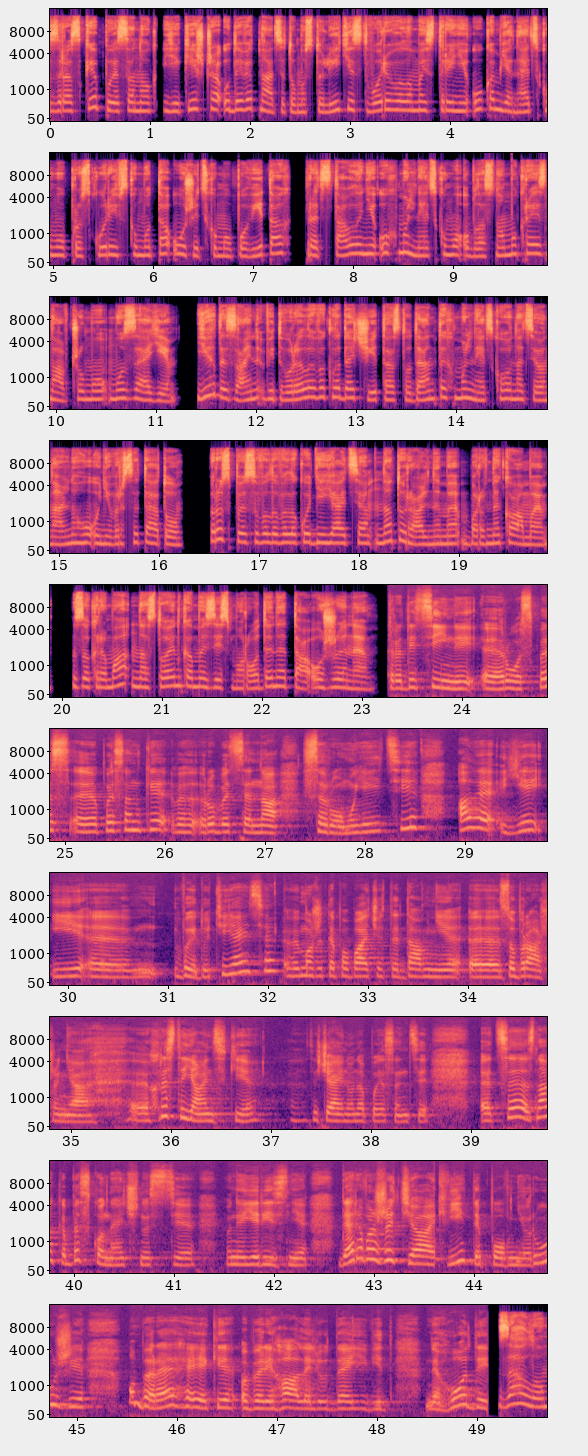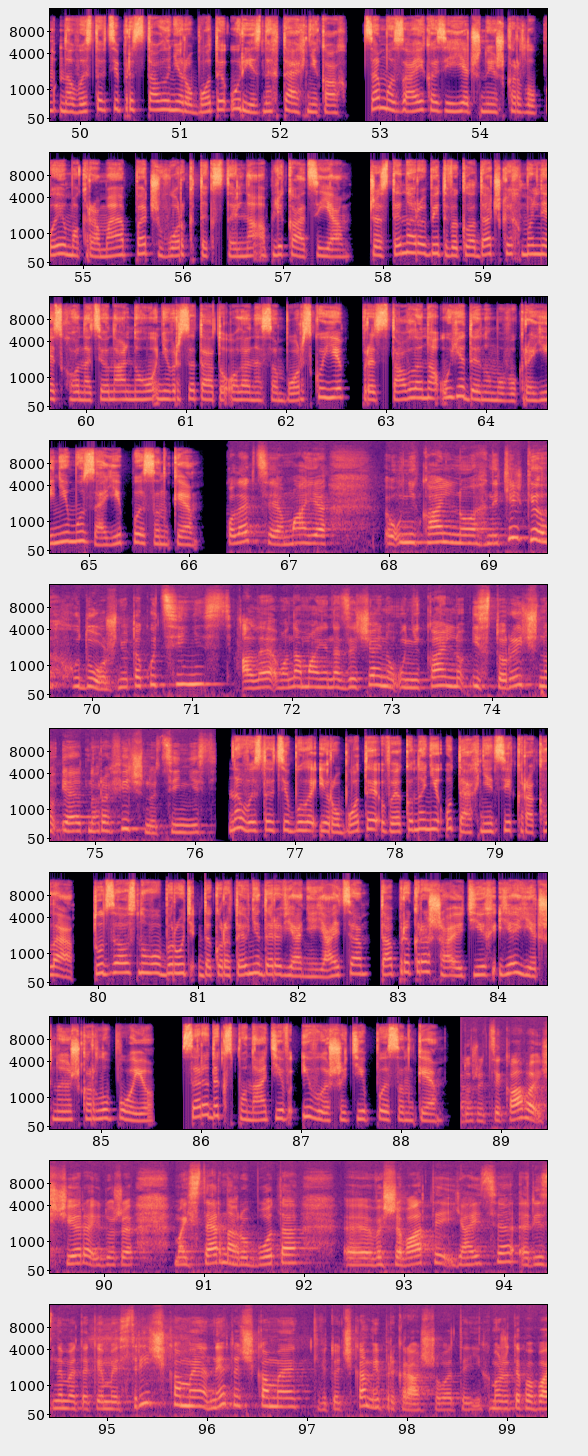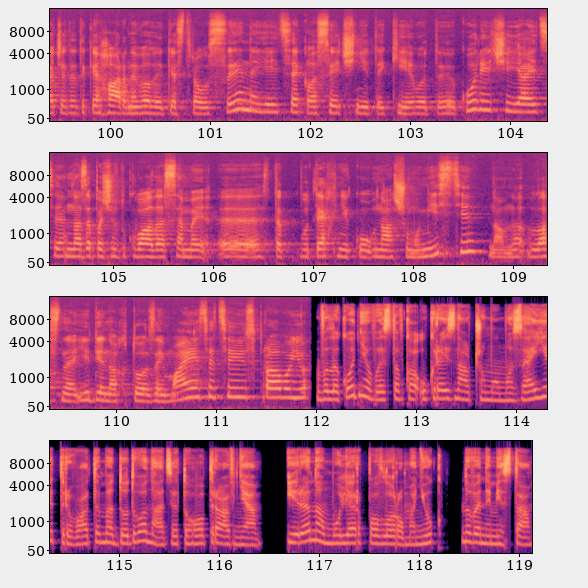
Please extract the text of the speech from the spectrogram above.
Зразки писанок, які ще у 19 столітті створювали майстрині у Кам'янецькому, Проскурівському та Ушицькому повітах, представлені у Хмельницькому обласному краєзнавчому музеї. Їх дизайн відтворили викладачі та студенти Хмельницького національного університету. Розписували великодні яйця натуральними барвниками, зокрема настоянками зі смородини та ожини. Традиційний е, розпис е, писанки е, робиться на сирому яйці, але є і видуті яйця. Ви можете побачити давні зображення християнські. Е, Звичайно, на писанці. Е, Це знаки безконечності, вони є різні. Дерево життя, квіти, повні ружі, обереги, які оберігали людей від негоди, Загалом на виставці представлені роботи у різних техніках: це мозаїка з яєчної шкарлупи, макраме, печворк, текстильна аплікація. Частина робіт викладачки Хмельницького національного університету Олени Самборської представлена у єдиному в Україні музеї писанки. Колекція має унікальну не тільки художню таку цінність, але вона має надзвичайно унікальну історичну і етнографічну цінність. На виставці були і роботи, виконані у техніці кракле. Тут за основу беруть декоративні дерев'яні яйця та прикрашають їх яєчною шкарлупою. Серед експонатів і вишиті писанки. Дуже цікава, і щира і дуже майстерна робота е, вишивати яйця різними такими стрічками, ниточками, квіточками і прикрашувати їх. Можете побачити таке гарне велике страусине яйце, класичні такі от е, курячі яйця. Вона започаткувала саме е, таку техніку у нашому місті. Вона, власне, єдина, хто займається цією справою. Великодня виставка у краєзнавчому музеї триватиме до 12 травня. Ірина Муляр, Павло Романюк. Новини міста.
